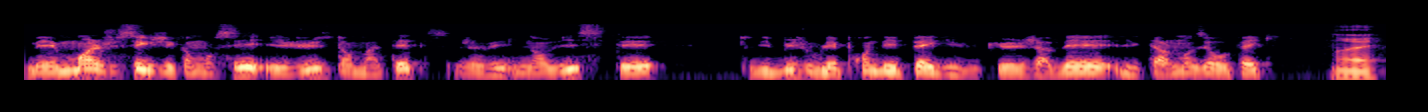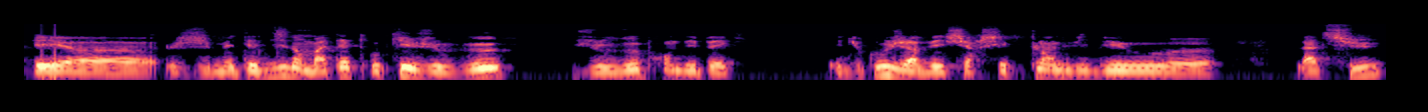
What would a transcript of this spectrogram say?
Mais moi, je sais que j'ai commencé et juste dans ma tête, j'avais une envie, c'était, au début, je voulais prendre des pegs vu que j'avais littéralement zéro peg. Ouais. Et euh, je m'étais dit dans ma tête, ok, je veux, je veux prendre des pecs. Et du coup, j'avais cherché plein de vidéos euh, là-dessus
